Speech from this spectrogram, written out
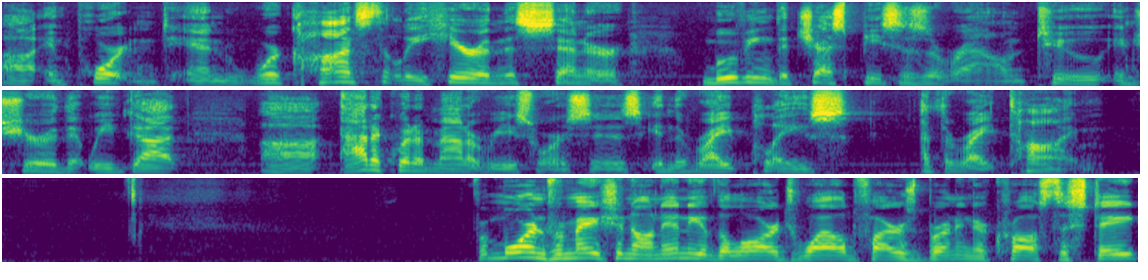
uh, important. And we're constantly here in this center moving the chess pieces around to ensure that we've got uh, adequate amount of resources in the right place at the right time. For more information on any of the large wildfires burning across the state,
